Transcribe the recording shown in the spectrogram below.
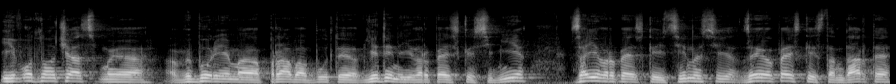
І водночас ми виборюємо право бути в єдиній європейській сім'ї за європейські цінності, за європейські стандарти,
